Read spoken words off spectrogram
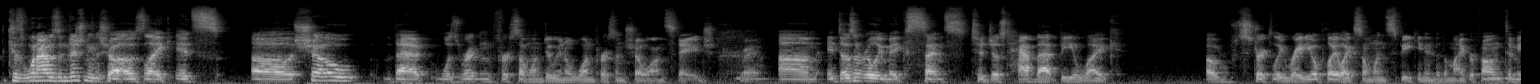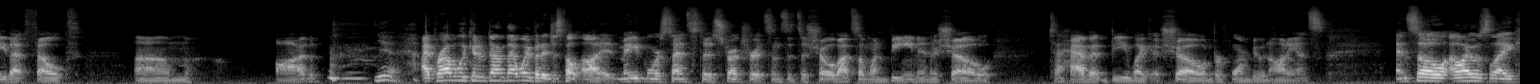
because when I was envisioning the show I was like it's a show that was written for someone doing a one person show on stage Right. um, it doesn't really make sense to just have that be like a strictly radio play like someone speaking into the microphone to me that felt um, odd Yeah. I probably could have done it that way, but it just felt odd. It made more sense to structure it since it's a show about someone being in a show to have it be like a show and perform to an audience. And so I was like,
